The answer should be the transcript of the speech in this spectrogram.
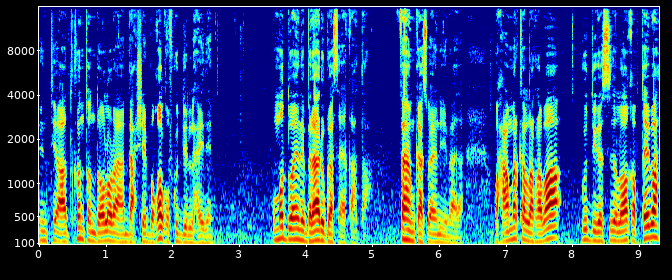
intii aad konton dollar aan baxshay boqol qof ku dili lahaydeen. Ummaddu waa inay baraarugaas ay qaataa fahamkaas waa inu yimaadaa. Waxaa marka la rabaa guddiga sida loo qabtayba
